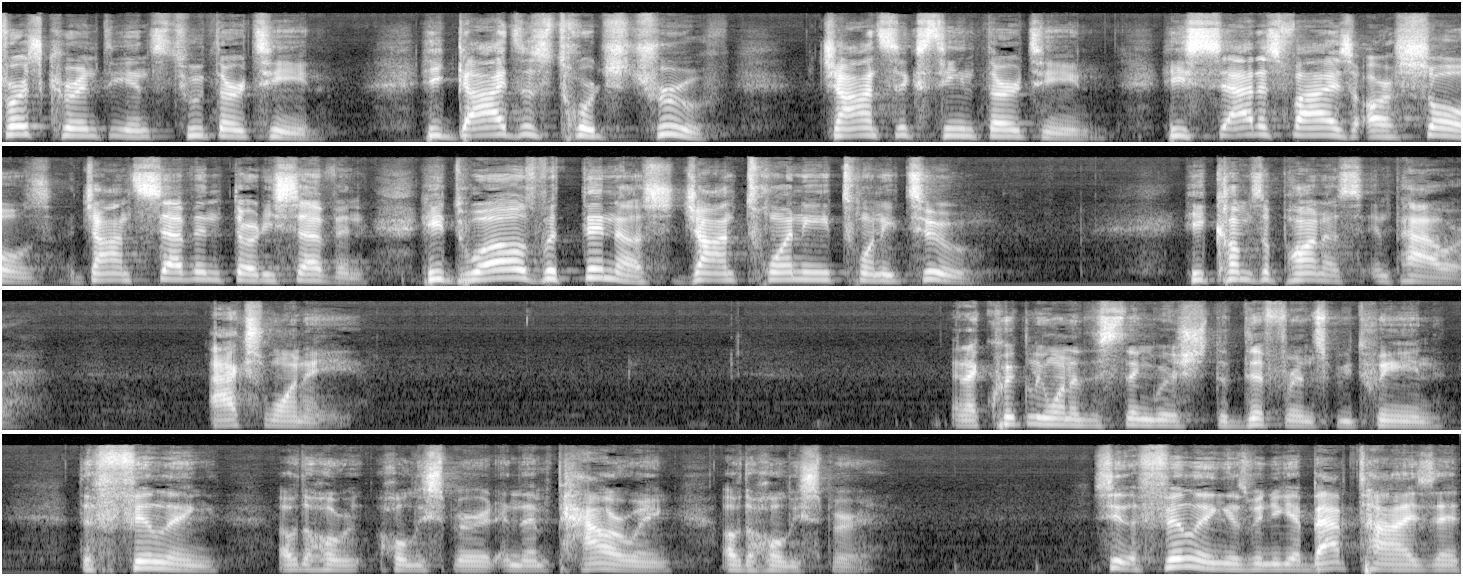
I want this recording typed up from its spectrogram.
1 Corinthians 2, 13. He guides us towards truth. John 16, 13. He satisfies our souls, John 7 37. He dwells within us, John 20 22. He comes upon us in power, Acts 1 8. And I quickly want to distinguish the difference between the filling of the Holy Spirit and the empowering of the Holy Spirit. See, the filling is when you get baptized and,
